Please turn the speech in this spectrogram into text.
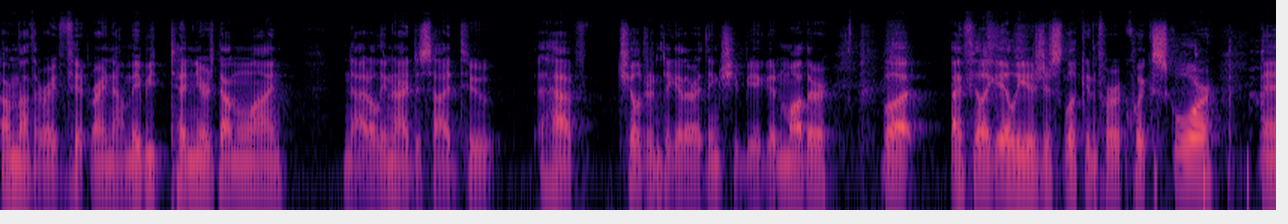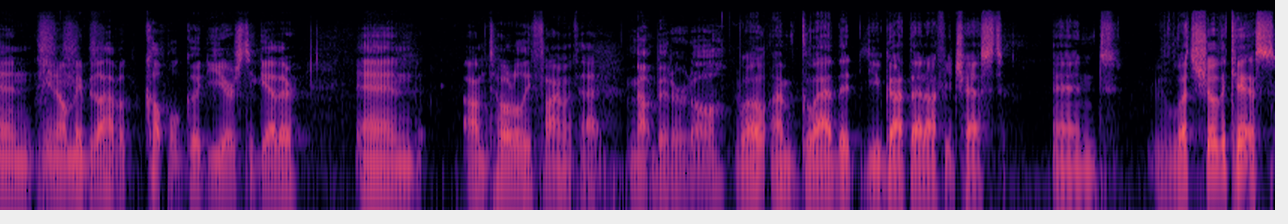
I'm not the right fit right now. Maybe ten years down the line, Natalie and I decide to have children together. I think she'd be a good mother, but I feel like Ilya is just looking for a quick score, and you know maybe they'll have a couple good years together, and I'm totally fine with that. Not bitter at all. Well, I'm glad that you got that off your chest, and let's show the kiss.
